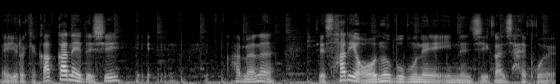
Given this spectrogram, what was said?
네, 이렇게 깎아내듯이 예, 하면은 살이 어느 부분에 있는지가 잘 보여요.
